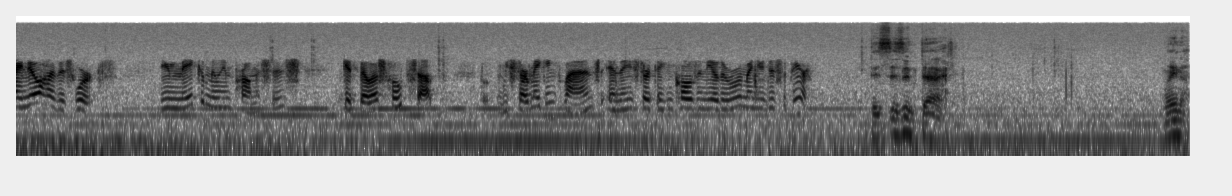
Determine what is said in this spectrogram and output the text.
I know how this works. You make a million promises, get Bella's hopes up, we start making plans, and then you start taking calls in the other room and you disappear. This isn't that. Lena.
